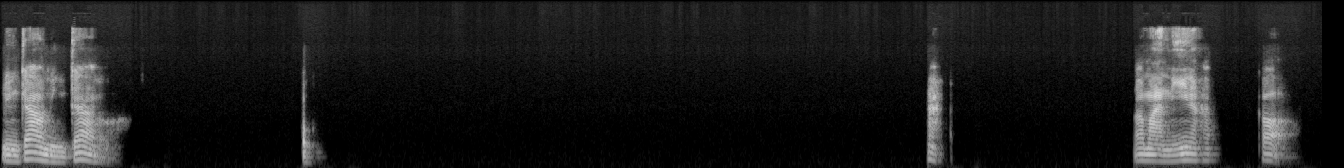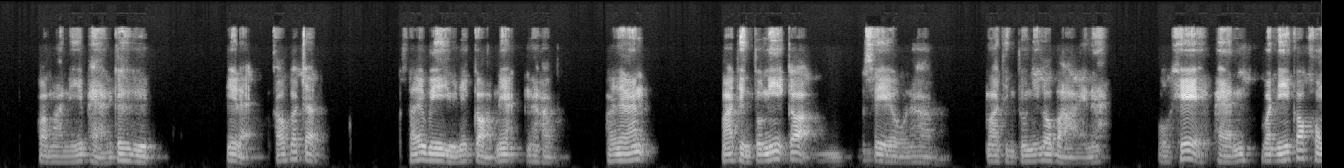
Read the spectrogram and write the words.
หนึ่งเก้าหนึ่งเก้าประมาณนี้นะครับ ก็ประมาณนี้แผนก็คือ นี่แหละ เขาก็จะไซด์เวย์อยู่ในกรอบเนี้ยนะครับ เพราะฉะนั้นมาถึงตรงนี้ก็เซลล์นะครับ มาถึงตรงนี้ก็บายนะ โอเค แผนวันนี้ก็คง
